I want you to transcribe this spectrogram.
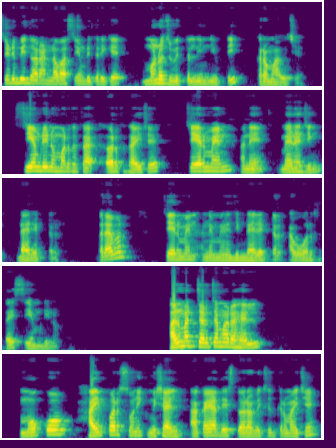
સીડીબી દ્વારા નવા સીએમડી તરીકે મનોજ મિત્તલની નિયુક્તિ કરવામાં આવી છે. સીએમડી નો અર્થ અર્થ થાય છે ચેરમેન અને મેનેજિંગ ડાયરેક્ટર. બરાબર? ચેરમેન અને મેનેજિંગ ડાયરેક્ટર, આવો અર્થ થાય સીએમડી નો. હાલમાં ચર્ચામાં રહેલ મોકો હાઇપરસોનિક મિસાઇલ આ કયા દેશ દ્વારા વિકસિત કરવામાં આવી છે?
